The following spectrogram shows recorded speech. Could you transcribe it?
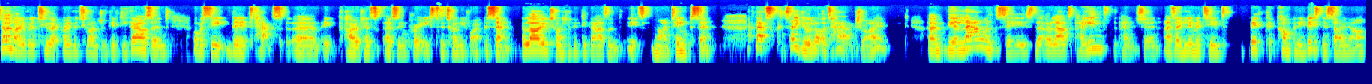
turnover to over 250,000. Obviously, the tax um, code has, has increased to 25%. Below 250,000, it's 19%. That's save you a lot of tax, right? Um, the allowances that are allowed to pay into the pension as a limited company business owner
